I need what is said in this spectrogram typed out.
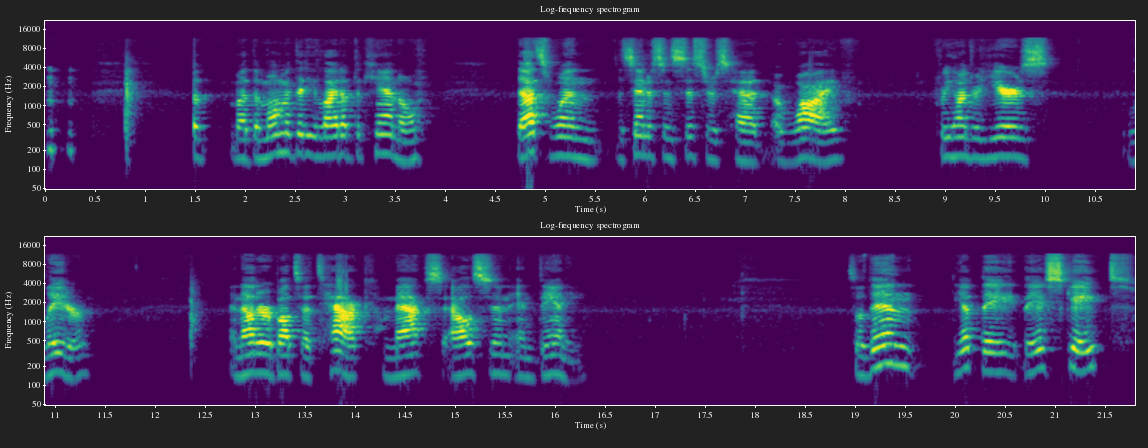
but the moment that he light up the candle, that's when the Sanderson sisters had arrived 300 years later. And now they're about to attack Max, Allison, and Danny. So then Yep, they, they escaped.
